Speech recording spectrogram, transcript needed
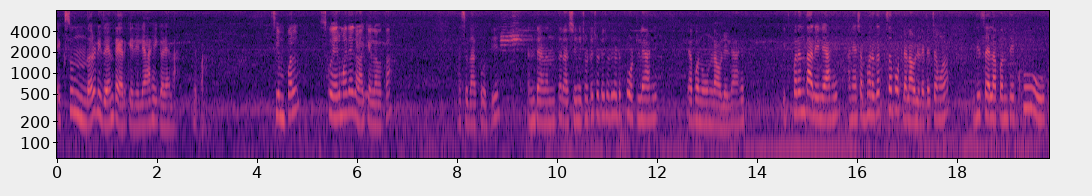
एक सुंदर डिझाईन तयार केलेली आहे गळ्याला. हे पहा. सिंपल स्क्वेअरमध्ये गळा केला होता. असं दाखवते आणि त्यानंतर असे हे छोटे छोटे छोटे छोटे पोटले आहेत. त्या बनवून लावलेल्या आहेत. इथपर्यंत आलेले आहे. आणि अशा भरगच्च पोटल्या लावलेल्या त्याच्यामुळं दिसायला पण ते खूप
